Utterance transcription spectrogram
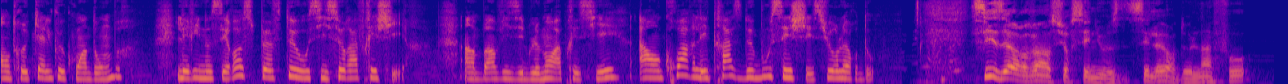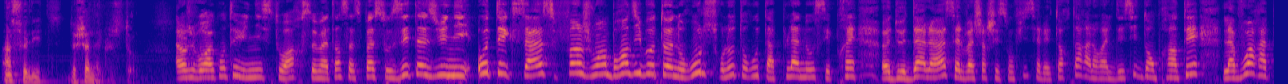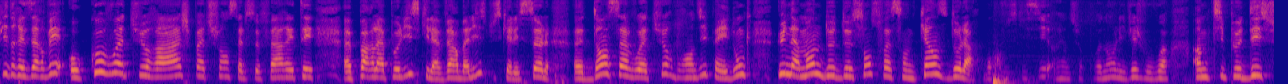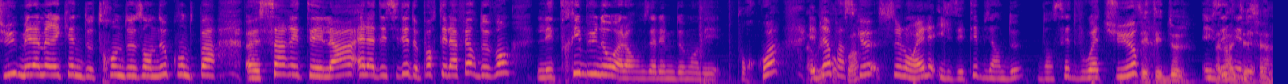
Entre quelques coins d'ombre, les rhinocéros peuvent eux aussi se rafraîchir. Un bain visiblement apprécié, à en croire les traces de boue séchée sur leur dos. 6h20 sur CNews, c'est l'heure de l'info insolite de Chanel Lousteau. Alors, je vais vous raconter une histoire. Ce matin, ça se passe aux États-Unis, au Texas. Fin juin, Brandy Botton roule sur l'autoroute à Plano. C'est près euh, de Dallas. Elle va chercher son fils. Elle est en retard. Alors, elle décide d'emprunter la voie rapide réservée au covoiturage. Pas de chance. Elle se fait arrêter euh, par la police qui la verbalise puisqu'elle est seule euh, dans sa voiture. Brandy paye donc une amende de 275 dollars. Bon, jusqu'ici, rien de surprenant. Olivier, je vous vois un petit peu déçu. Mais l'américaine de 32 ans ne compte pas s'arrêter là. Elle a décidé de porter l'affaire devant les tribunaux. Alors vous allez me demander pourquoi ah Eh bien parce que selon elle, ils étaient bien deux dans cette voiture. Ils étaient deux. Ils ah étaient, deux.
